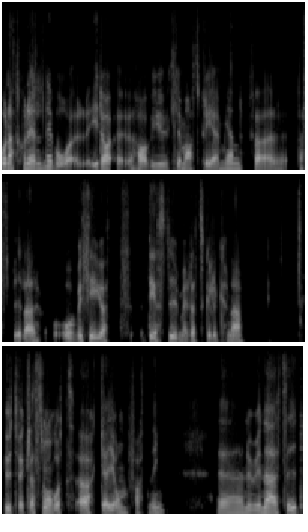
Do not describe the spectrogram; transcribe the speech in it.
på nationell nivå, idag eh, har vi ju klimatpremien för lastbilar och vi ser ju att det styrmedlet skulle kunna utvecklas något, öka i omfattning eh, nu i närtid.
